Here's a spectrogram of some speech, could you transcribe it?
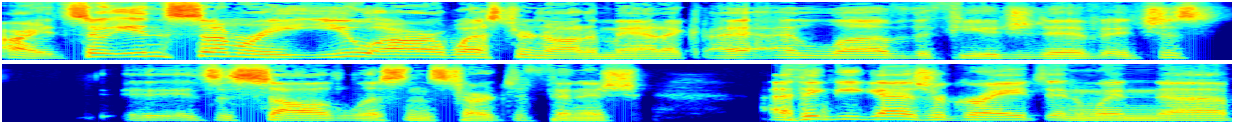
All right. So in summary, you are Western Automatic. I, I love the Fugitive. It's just it's a solid listen, start to finish. I think you guys are great. And when uh,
